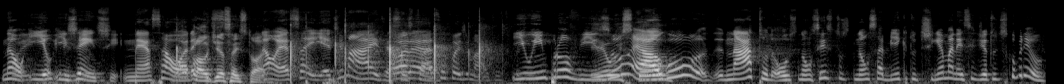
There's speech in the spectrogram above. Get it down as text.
Não, e, eu- e, gente, nessa hora. aplaudir que- essa história. Não, essa aí é demais. Essa Olha, história. essa foi demais. essa foi E o improviso Eu é estou- algo nato. Ou não sei se tu não sabia que tu tinha, mas nesse dia tu descobriu.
